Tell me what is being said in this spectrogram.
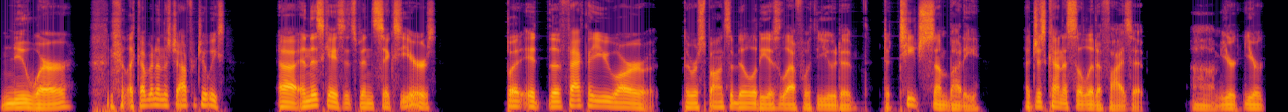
newer. you're like, I've been in this job for two weeks. Uh, in this case, it's been six years. But it, the fact that you are, the responsibility is left with you to, to teach somebody, that just kind of solidifies it. Um, you're, you're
